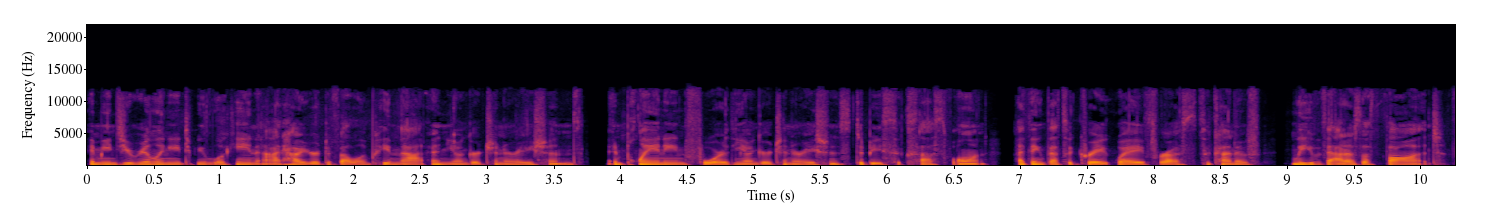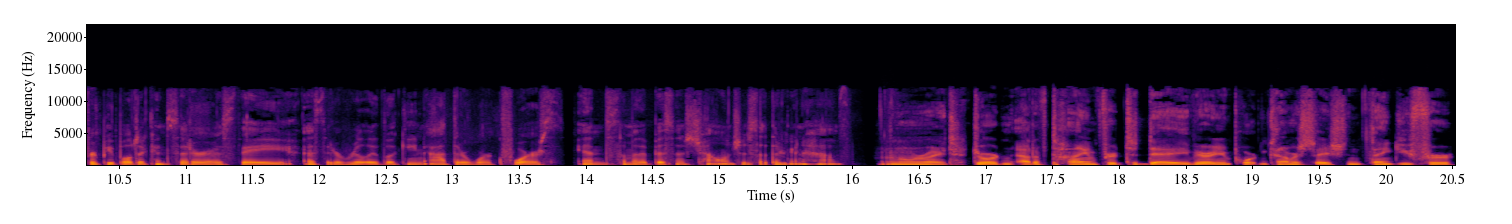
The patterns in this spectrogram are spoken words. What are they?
it means you really need to be looking at how you're developing that in younger generations and planning for the younger generations to be successful. And I think that's a great way for us to kind of leave that as a thought for people to consider as they as they're really looking at their workforce and some of the business challenges that they're going to have. All right. Jordan, out of time for today. Very important conversation. Thank you for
